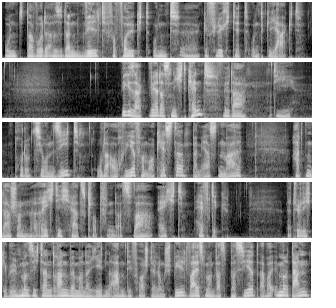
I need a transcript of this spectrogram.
Und da wurde also dann wild verfolgt und äh, geflüchtet und gejagt. Wie gesagt, wer das nicht kennt, wer da die Produktion sieht oder auch wir vom Orchester beim ersten Mal, hatten da schon richtig Herzklopfen. Das war echt heftig. Natürlich gewöhnt man sich dann dran, wenn man da jeden Abend die Vorstellung spielt, weiß man, was passiert, aber immer dann,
